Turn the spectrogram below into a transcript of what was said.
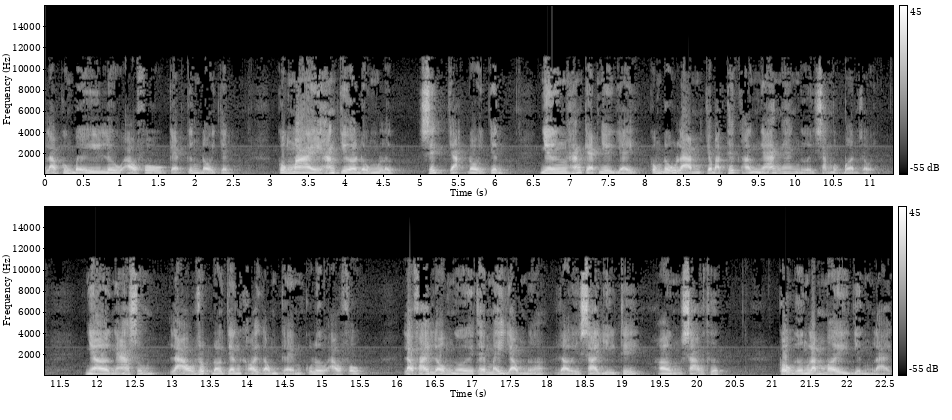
lão cũng bị lưu ảo phu kẹp cứng đôi chân. Cũng may hắn chưa đụng lực siết chặt đôi chân, nhưng hắn kẹp như vậy cũng đủ làm cho Bạch Thiết Hận ngã ngang người sang một bên rồi. Nhờ ngã xuống, lão rút đôi chân khỏi gọng kềm của lưu ảo phu. Lão phải lộn người thêm mấy vòng nữa, rời xa vị trí hơn sáu thước. Cố gượng lắm mới dừng lại,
